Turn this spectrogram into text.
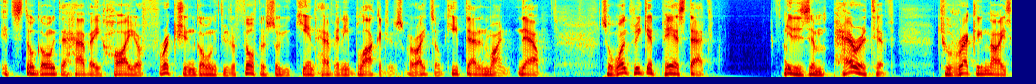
it's still going to have a higher friction going through the filter, so you can't have any blockages. All right, so keep that in mind. Now, so once we get past that, it is imperative to recognize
